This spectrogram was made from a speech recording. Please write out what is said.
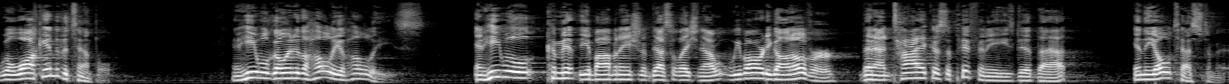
will walk into the temple and he will go into the Holy of Holies. and he will commit the abomination of desolation. Now, we've already gone over that Antiochus Epiphanes did that in the Old Testament.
